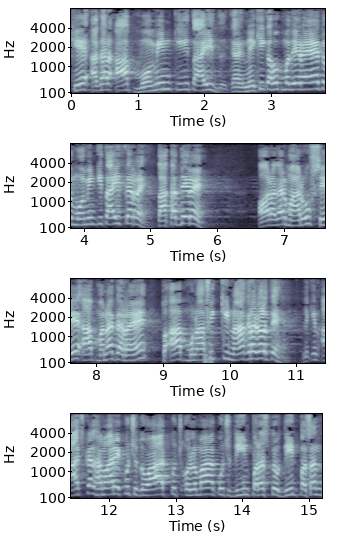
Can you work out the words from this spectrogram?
کہ اگر آپ مومن کی تائید، نیکی کا حکم دے رہے ہیں تو مومن کی تائید کر رہے ہیں، طاقت دے رہے ہیں۔ اور اگر معروف سے آپ منع کر رہے ہیں تو آپ منافق کی ناک رگڑتے ہیں۔ لیکن آج کل ہمارے کچھ دعات، کچھ علماء، کچھ دین پرست، دین پسند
